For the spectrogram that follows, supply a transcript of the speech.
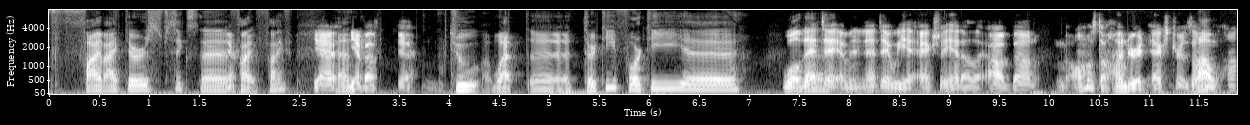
five actors six uh, yeah. five five yeah yeah about yeah to what uh 30 40 uh well, that day, I mean, that day we actually had a, about almost hundred extras wow. on, on,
